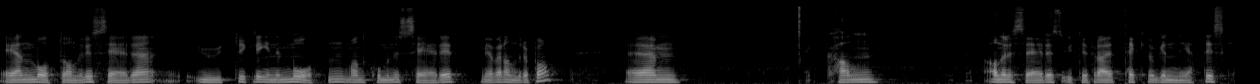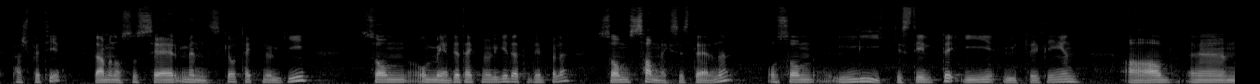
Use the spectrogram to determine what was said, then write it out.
en måte å analysere utviklingen i måten man kommuniserer med hverandre på, eh, kan analyseres ut ifra et teknogenetisk perspektiv, der man også ser menneske og teknologi, som, og medieteknologi i dette tilfellet, som sameksisterende og som likestilte i utviklingen av eh,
